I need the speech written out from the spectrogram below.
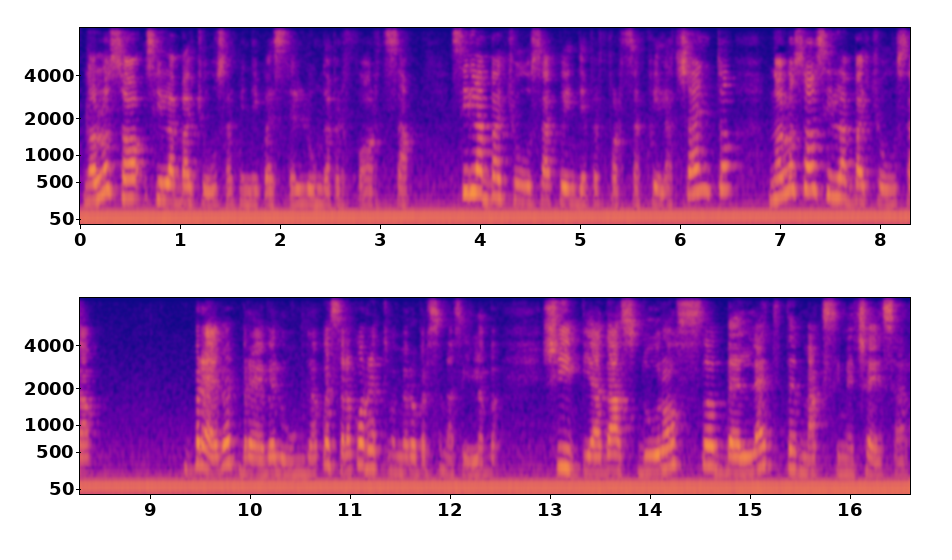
non lo so sillaba chiusa quindi questa è lunga per forza sillaba chiusa, quindi è per forza qui l'accento, non lo so, sillaba chiusa, breve, breve, lunga, questo era corretto, ma mi ero persa una sillaba. Scipia das duros bellette maxime Cesar.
